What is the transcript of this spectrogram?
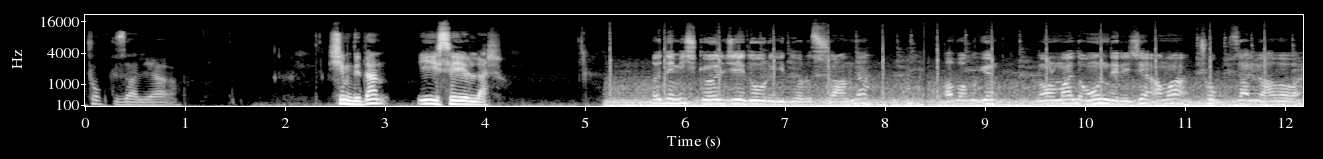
Çok güzel ya. Şimdiden iyi seyirler. Ödemiş Gölce'ye doğru gidiyoruz şu anda. Hava bugün normalde 10 derece ama çok güzel bir hava var.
